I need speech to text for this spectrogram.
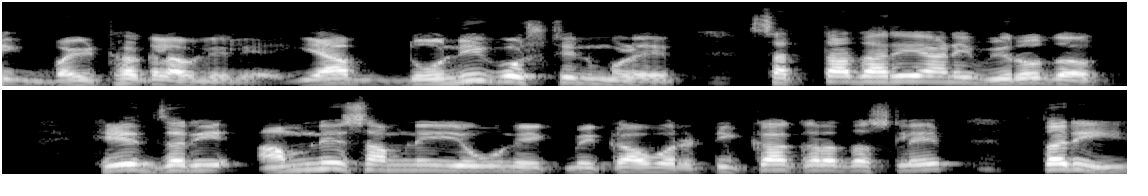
एक बैठक लावलेली आहे. या दोन्ही गोष्टींमुळे सत्ताधारी आणि विरोधक हे जरी आमने सामने येऊन एकमेकावर टीका करत असले तरी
